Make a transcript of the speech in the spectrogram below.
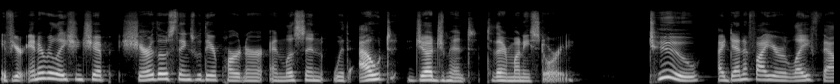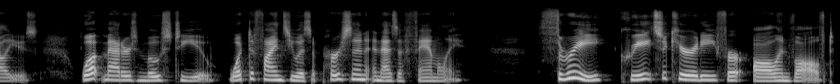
If you're in a relationship, share those things with your partner and listen without judgment to their money story. Two, identify your life values. What matters most to you? What defines you as a person and as a family? Three, create security for all involved.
